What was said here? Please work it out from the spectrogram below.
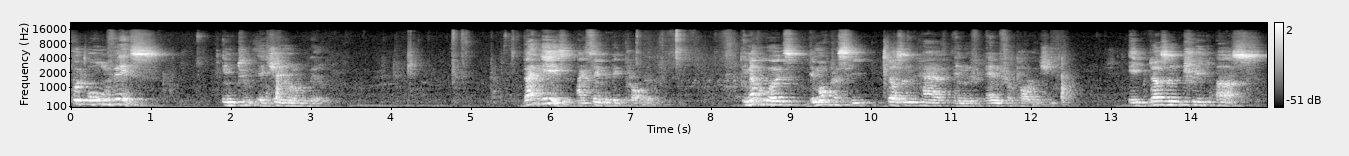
put all this into a general will? That is, I think, a big problem. In other words, democracy doesn't have an anthropology. It doesn't treat us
